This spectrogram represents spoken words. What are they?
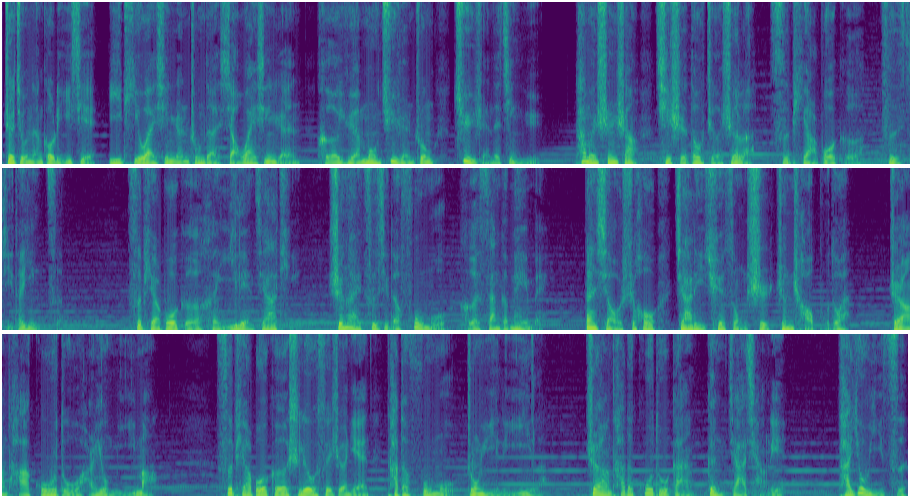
这就能够理解《E.T. 外星人》中的小外星人和《圆梦巨人》中巨人的境遇。他们身上其实都折射了斯皮尔伯格自己的影子。斯皮尔伯格很依恋家庭，深爱自己的父母和三个妹妹，但小时候家里却总是争吵不断，这让他孤独而又迷茫。斯皮尔伯格十六岁这年，他的父母终于离异了。这让他的孤独感更加强烈，他又一次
